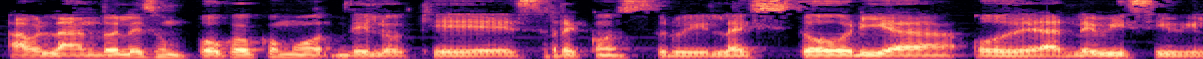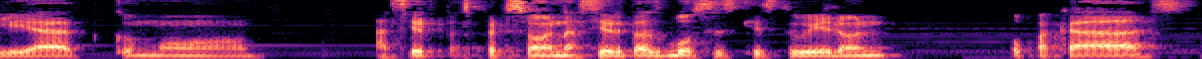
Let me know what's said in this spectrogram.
hablándoles un poco como de lo que es reconstruir la historia o de darle visibilidad como a ciertas personas, ciertas voces que estuvieron opacadas.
